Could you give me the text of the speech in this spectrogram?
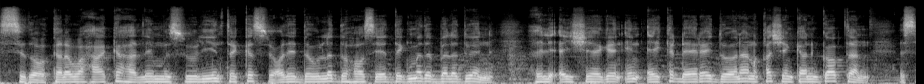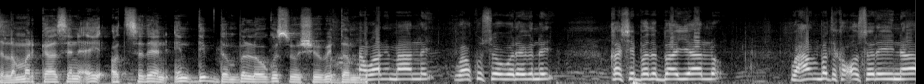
sidoo kale waxaa ka hadlay mas'uuliyiinta ka socday dowladda hoose ee degmada beledweyne xili ay sheegeen in ay ka dheeray doonaan qashinkan goobtan islamarkaasina ay codsadeen in dib dambe loogu soo shubay. Waan imaanay waa ku soo wareegnay. Qashin badan baa yaallo. Waxaan ummadda ka codsanaynaa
